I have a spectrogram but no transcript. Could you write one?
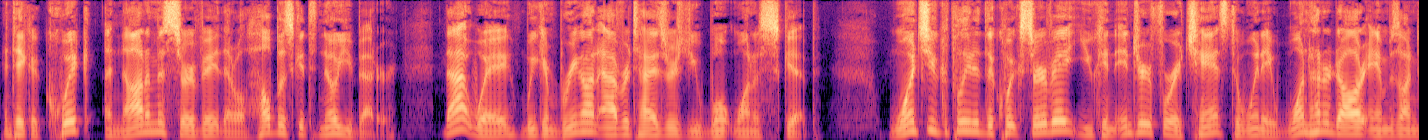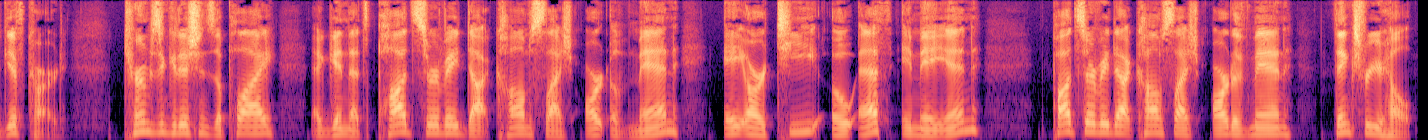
and take a quick anonymous survey that will help us get to know you better. That way, we can bring on advertisers you won't want to skip. Once you've completed the quick survey, you can enter for a chance to win a $100 Amazon gift card. Terms and conditions apply. Again, that's podsurvey.com slash art of man, A R T O F M A N, podsurvey.com slash art of man. Thanks for your help.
